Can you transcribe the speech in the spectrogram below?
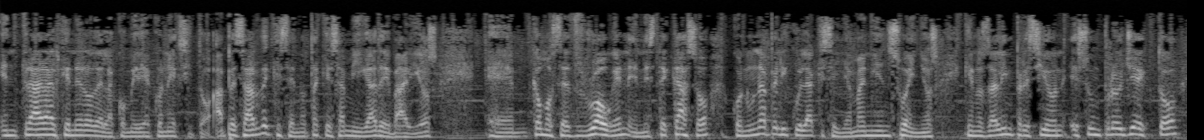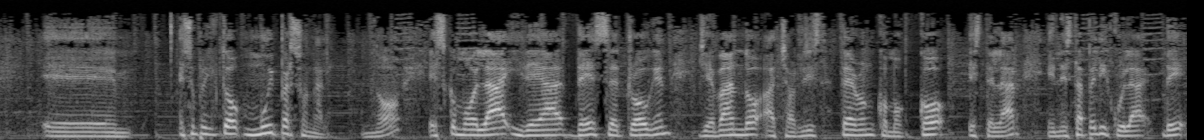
entrar al género de la comedia con éxito, a pesar de que se nota que es amiga de varios, eh, como Seth Rogen, en este caso, con una película que se llama Ni en Sueños, que nos da la impresión es un proyecto, eh, es un proyecto muy personal. ¿No? Es como la idea de Seth Rogen llevando a Charlize Theron como co-estelar en esta película de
